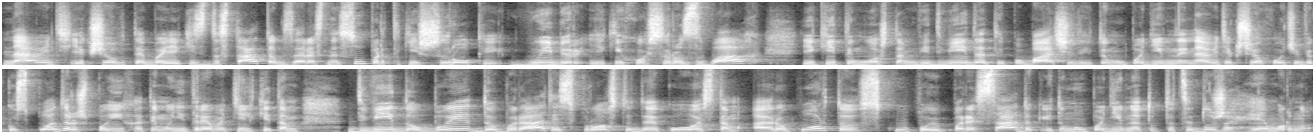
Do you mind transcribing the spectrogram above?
Навіть якщо в тебе якийсь достаток, зараз не супер такий широкий вибір якихось розваг, які ти можеш там відвідати, побачити і тому подібне. Навіть якщо я хочу в якусь подорож поїхати, мені треба тільки там дві доби добиратись просто просто до якогось там аеропорту з купою пересадок і тому подібне. Тобто це дуже геморно.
